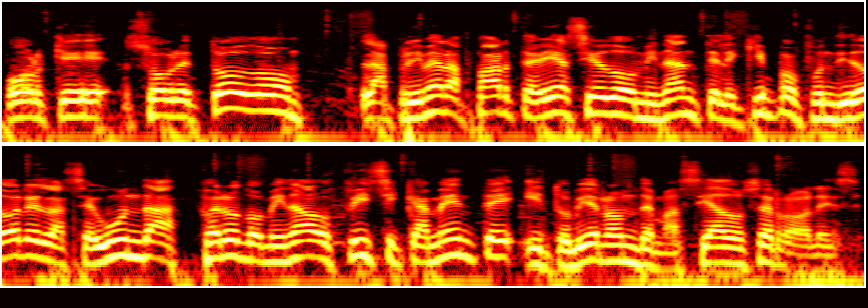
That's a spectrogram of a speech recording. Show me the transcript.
porque sobre todo la primera parte había sido dominante el equipo fundidores, la segunda fueron dominados físicamente y tuvieron demasiados errores.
